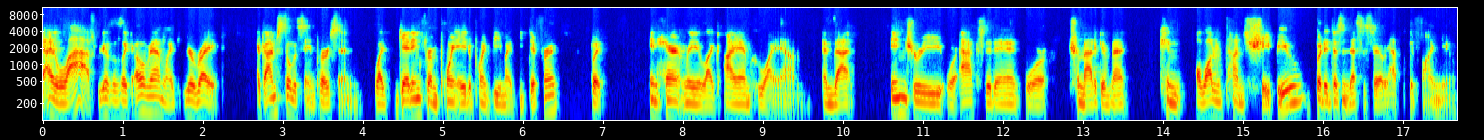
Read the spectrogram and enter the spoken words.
I laughed because I was like, oh man, like you're right like I'm still the same person. Like getting from point A to point B might be different, but inherently, like I am who I am. And that injury or accident or traumatic event can a lot of times shape you, but it doesn't necessarily have to define you.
